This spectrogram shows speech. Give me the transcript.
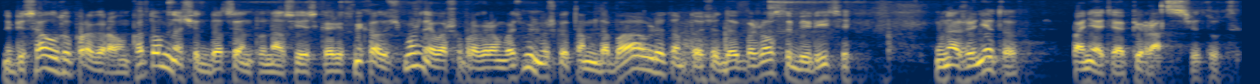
написал эту программу. Потом, значит, доцент у нас есть, говорит, Михайлович, можно я вашу программу возьму, немножко там добавлю, там, то есть, да, пожалуйста, берите. У нас же нет понятия о пиратстве тут.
